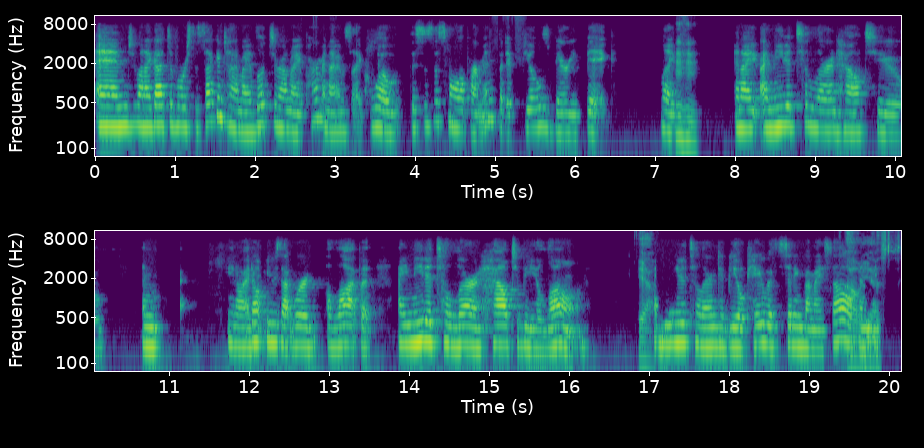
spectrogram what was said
And when I got divorced the second time, I looked around my apartment. I was like, whoa, this is a small apartment, but it feels very big. Like, Mhm. and I, I needed to learn how to, and, you know, I don't use that word a lot, but I needed to learn how to be alone. Yeah. I needed to learn to be okay with sitting by myself. Oh, and yes.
